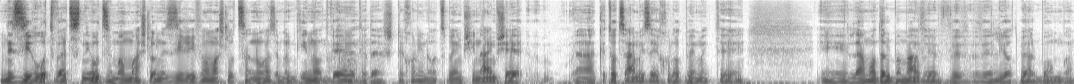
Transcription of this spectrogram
הנזירות והצניעות, זה ממש לא נזירי וממש לא צנוע, זה מנגינות נכון. כאלה, אתה יודע, שאתה יכול לנעוץ בהם שיניים, שכתוצאה מזה יכולות באמת אה, אה, לעמוד על במה ו- ו- ולהיות באלבום גם.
